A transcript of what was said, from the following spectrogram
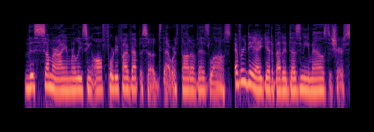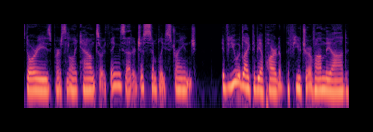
this summer I am releasing all 45 episodes that were thought of as lost. Every day I get about a dozen emails to share stories, personal accounts, or things that are just simply strange. If you would like to be a part of the future of On the Odd,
